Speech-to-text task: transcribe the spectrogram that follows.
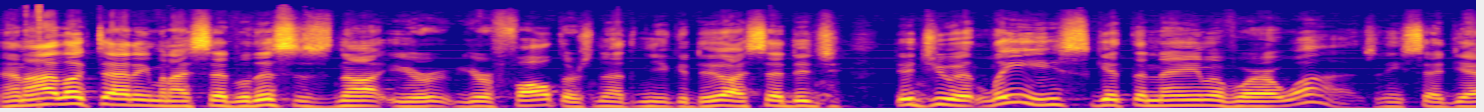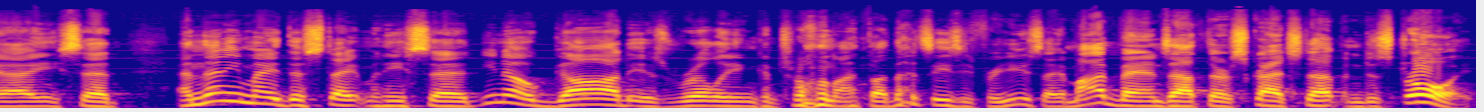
And I looked at him and I said, Well, this is not your, your fault. There's nothing you could do. I said, did you, did you at least get the name of where it was? And he said, Yeah. He said, and then he made this statement. He said, You know, God is really in control. And I thought, That's easy for you to say. My van's out there scratched up and destroyed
